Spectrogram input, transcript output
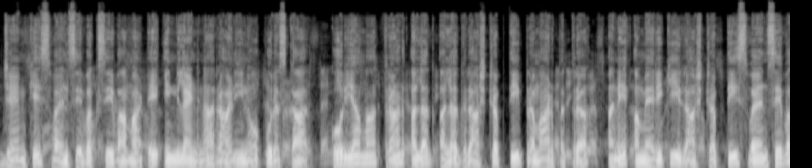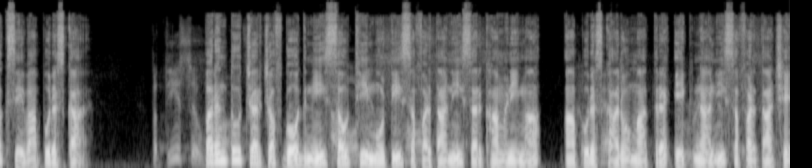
જેમ કે સ્વયંસેવક સેવા માટે ઇંગ્લેન્ડના રાણીનો પુરસ્કાર, કોરિયામાં ત્રણ અલગ અલગ રાષ્ટ્રપતિ પ્રમાણપત્ર અને અમેરિકી રાષ્ટ્રપતિ સ્વયંસેવક સેવા પુરસ્કાર. પરંતુ ચર્ચ ઓફ ગોદની સૌથી મોટી સફળતાની સરખામણીમાં આ પુરસ્કારો માત્ર એક નાની સફળતા છે.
